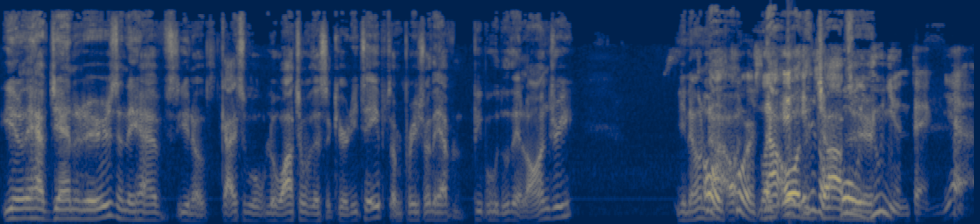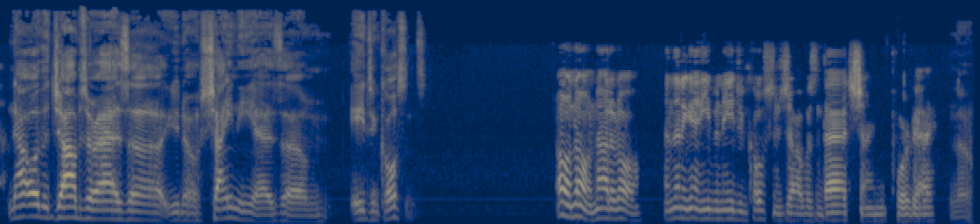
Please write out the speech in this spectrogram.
You know, they have janitors and they have you know guys who will watch over the security tapes. I'm pretty sure they have people who do their laundry. You know, oh, not, of course, not like all it, it the is a jobs whole are, union thing. Yeah. not all the jobs are as uh you know shiny as um Agent Coulson's. Oh no, not at all. And then again, even Agent Coulson's job wasn't that shiny. Poor guy. No,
